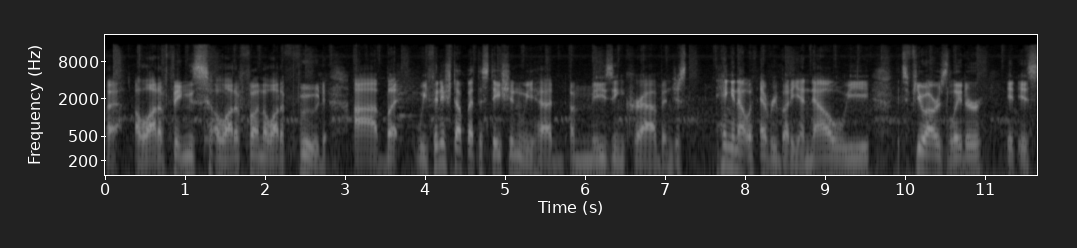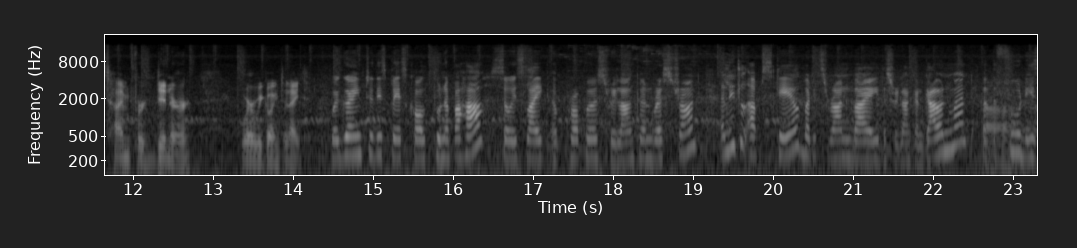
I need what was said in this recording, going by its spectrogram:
uh, a lot of things, a lot of fun, a lot of food. Uh, but we finished up at the station. We had amazing crab and just hanging out with everybody. And now we, it's a few hours later. It is time for dinner. Where are we going tonight? We're going to this place called Tunapaha. So it's like a proper Sri Lankan restaurant. A little upscale, but it's run by the Sri Lankan government. But the food is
